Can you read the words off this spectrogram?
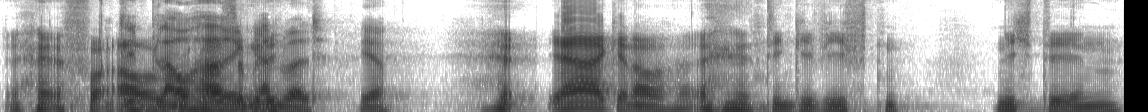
äh, vor den Augen. Den blauhaarigen also, Anwalt, ja. Ja, genau, den Gewieften, nicht den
